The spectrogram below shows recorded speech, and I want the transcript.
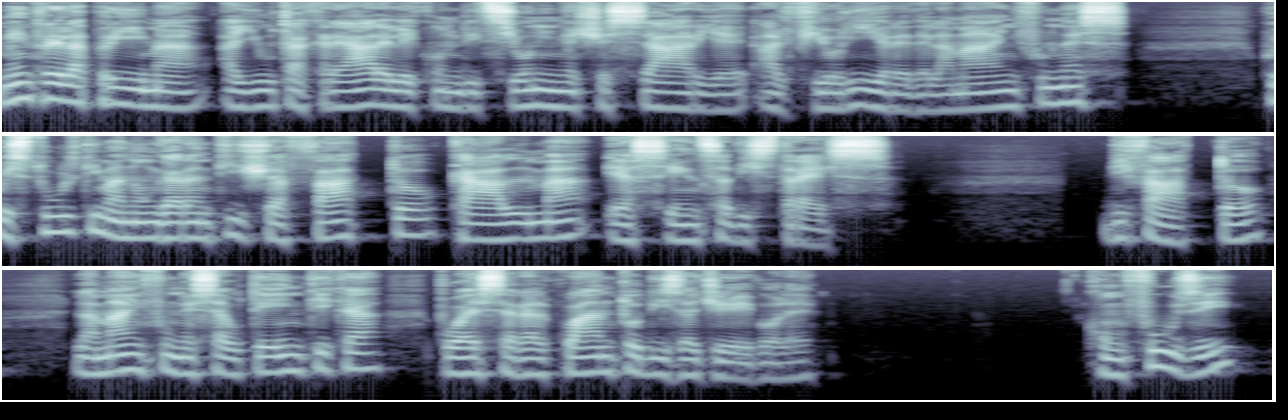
Mentre la prima aiuta a creare le condizioni necessarie al fiorire della mindfulness, quest'ultima non garantisce affatto calma e assenza di stress. Di fatto, la mindfulness autentica può essere alquanto disagevole. Confusi?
